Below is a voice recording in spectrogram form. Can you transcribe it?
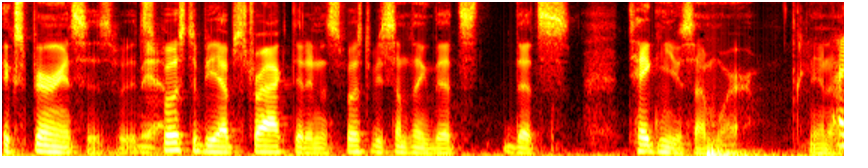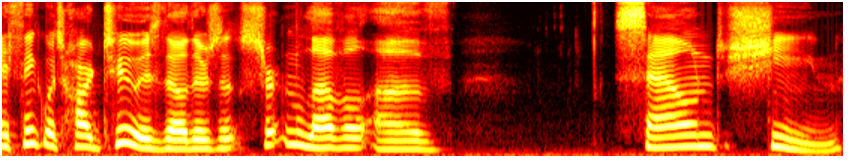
experiences. It's Yeah. supposed to be abstracted, and it's supposed to be something that's that's taking you somewhere. You know. I think what's hard too is though there's a certain level of sound sheen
